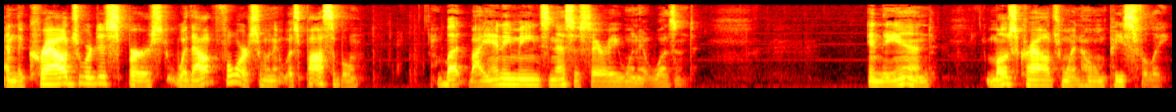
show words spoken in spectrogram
and the crowds were dispersed without force when it was possible, but by any means necessary when it wasn't. In the end, most crowds went home peacefully,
